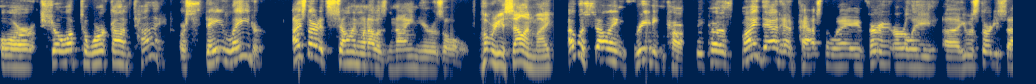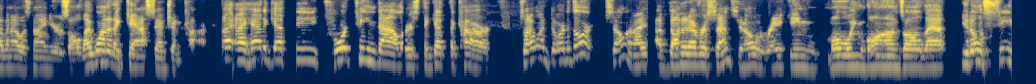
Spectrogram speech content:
or show up to work on time or stay later. I started selling when i was nine years old. What were you selling mike? I was selling greeting cards because my dad had passed away very early. Uh, he was 37 i was nine years old. I wanted a gas engine car. I, I had to get the $14 to get the car so I went door to door selling. I, have done it ever since, you know, raking, mowing lawns, all that. You don't see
